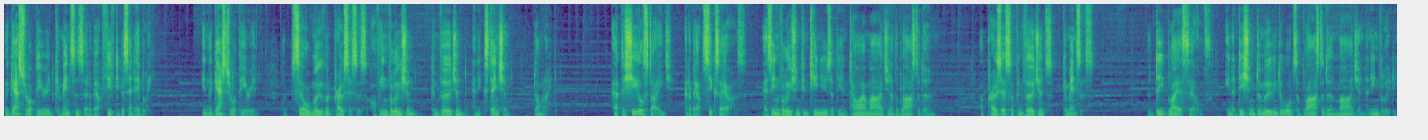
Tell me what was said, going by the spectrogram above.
The gastrula period commences at about 50% epiboly. In the gastrula period, the cell movement processes of involution, convergent, and extension dominate. At the shield stage, at about 6 hours, as involution continues at the entire margin of the blastoderm, a process of convergence commences. The deep layer cells, in addition to moving towards the blastoderm margin and involuting,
